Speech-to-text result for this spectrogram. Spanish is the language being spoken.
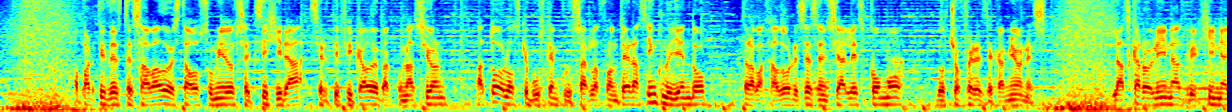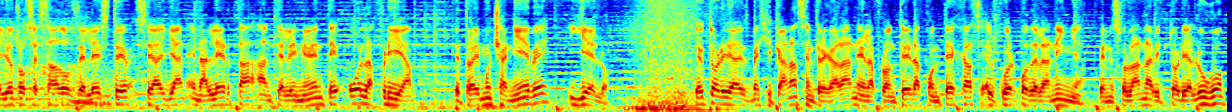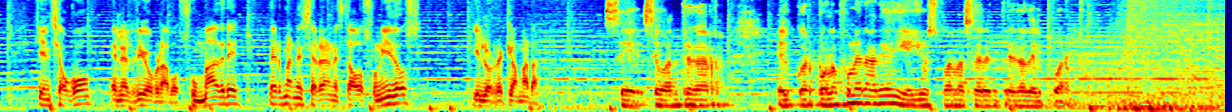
A partir de este sábado, Estados Unidos exigirá certificado de vacunación a todos los que busquen cruzar las fronteras, incluyendo trabajadores esenciales como los choferes de camiones. Las Carolinas, Virginia y otros estados del este se hallan en alerta ante la inminente ola fría que trae mucha nieve y hielo. Y autoridades mexicanas entregarán en la frontera con Texas el cuerpo de la niña venezolana Victoria Lugo, quien se ahogó en el río Bravo. Su madre permanecerá en Estados Unidos y lo reclamará se, va a entregar el cuerpo a la funeraria y ellos van a hacer entrega del cuerpo.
